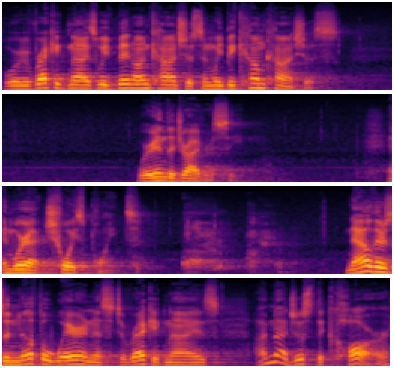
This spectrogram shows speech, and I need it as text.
where we recognize we've been unconscious and we become conscious, we're in the driver's seat. And we're at choice point. Now there's enough awareness to recognize I'm not just the car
